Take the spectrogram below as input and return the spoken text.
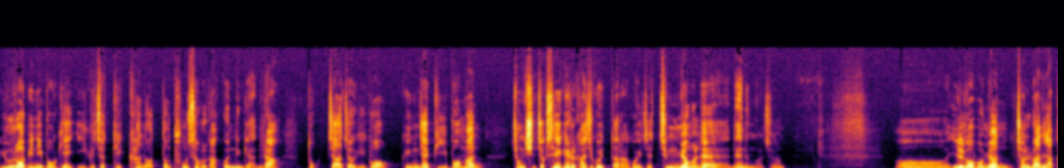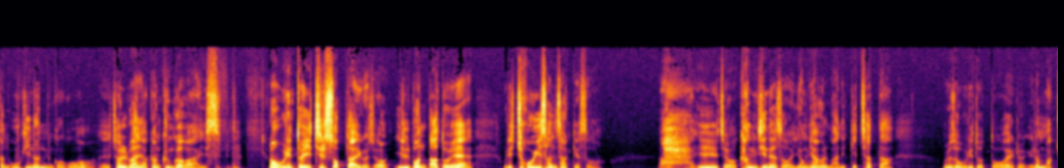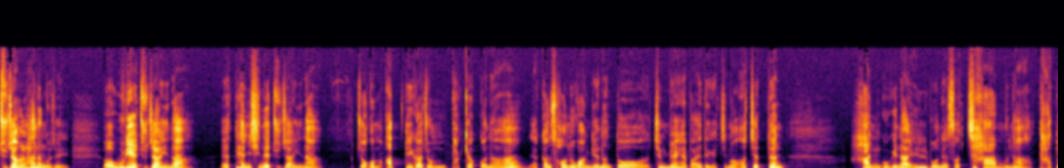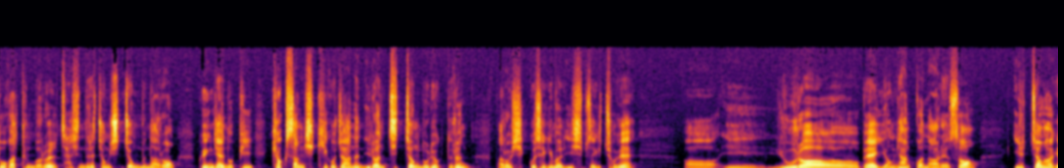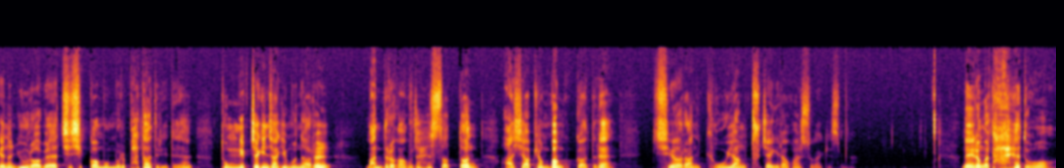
유럽인이 보기에 이그조틱한 어떤 풍습을 갖고 있는 게 아니라 독자적이고 굉장히 비범한 정신적 세계를 가지고 있다라고 이제 증명을 해내는 거죠. 어, 읽어보면 절반은 약간 우기는 거고 예, 절반은 약간 근거가 있습니다. 그럼 우린 또질수 없다 이거죠. 일본 다도에 우리 초이 선사께서 아, 이 저 강진에서 영향을 많이 끼쳤다. 그래서 우리도 또 이런, 이런 막 주장을 하는 거죠. 어, 우리의 주장이나 예, 텐신의 주장이나 조금 앞뒤가 좀 바뀌었거나 약간 선후 관계는 또 증명해 봐야 되겠지만 어쨌든 한국이나 일본에서 차 문화, 다도 같은 거를 자신들의 정신적 문화로 굉장히 높이 격상시키고자 하는 이런 지적 노력들은 바로 19세기 말 20세기 초에 어, 이 유럽의 영향권 아래서 일정하게는 유럽의 지식과 문물을 받아들이되 독립적인 자기 문화를 만들어 가고자 했었던 아시아 변방 국가들의 치열한 교양 투쟁이라고 할 수가 있겠습니다. 근데 이런 걸 다 해도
